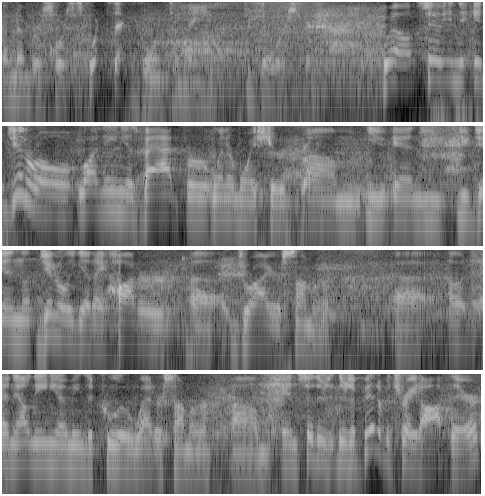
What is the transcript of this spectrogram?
a number of sources. What's that going to mean to growers? So in, in general, La Nina is bad for winter moisture, um, you, and you, you gen, generally get a hotter, uh, drier summer. Uh, an El Nino means a cooler, wetter summer, um, and so there's there's a bit of a trade-off there,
